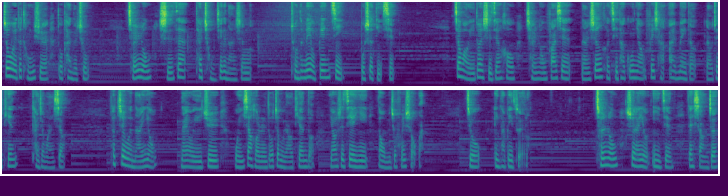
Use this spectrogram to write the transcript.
周围的同学都看得出，陈荣实在太宠这个男生了，宠得没有边际，不设底线。交往一段时间后，陈荣发现男生和其他姑娘非常暧昧的聊着天，开着玩笑。她质问男友，男友一句：“我一向和人都这么聊天的，你要是介意，那我们就分手吧。”就令她闭嘴了。陈荣虽然有意见，但想着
